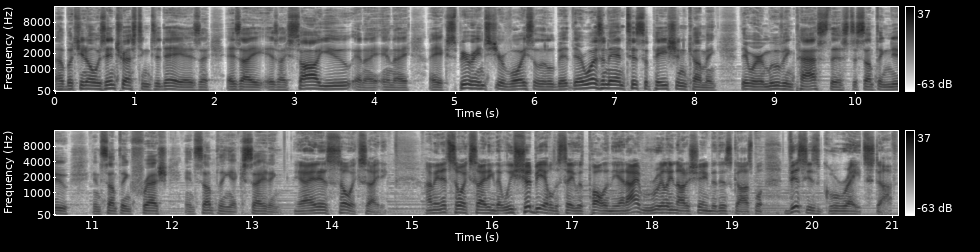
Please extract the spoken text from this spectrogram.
Uh, but you know, it was interesting today as I as I as I saw you and I and I I experienced your voice a little bit. There was an anticipation coming. They were moving past this to something new and something fresh and something exciting. Yeah, it is so exciting. I mean, it's so exciting that we should be able to say with Paul in the end, I'm really not ashamed of this gospel. This is great stuff.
